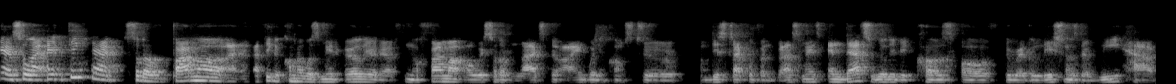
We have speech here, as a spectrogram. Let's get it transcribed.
Yeah, so I think that sort of pharma, I think a comment was made earlier that you know pharma always sort of lags behind when it comes to this type of investments, and that's really because of the regulations that we have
